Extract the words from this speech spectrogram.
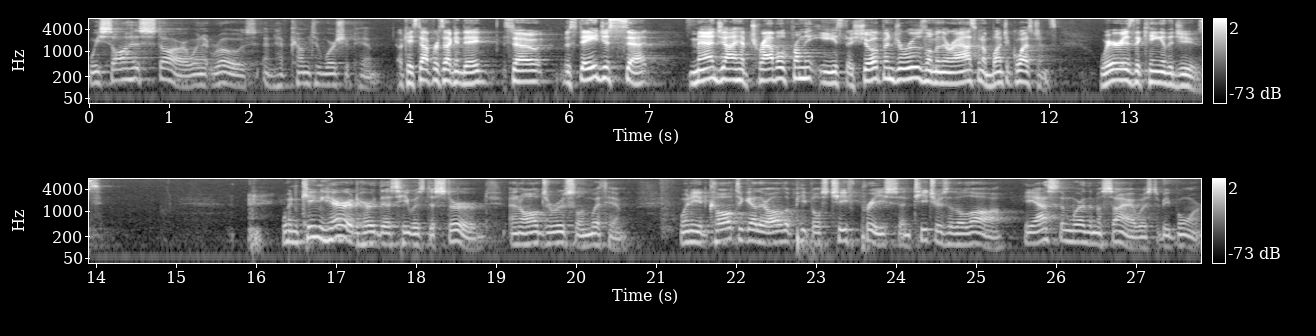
We saw his star when it rose and have come to worship him. Okay, stop for a second, Dave. So the stage is set. Magi have traveled from the east. They show up in Jerusalem and they're asking a bunch of questions. Where is the king of the Jews? When King Herod heard this, he was disturbed, and all Jerusalem with him. When he had called together all the people's chief priests and teachers of the law, he asked them where the Messiah was to be born.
